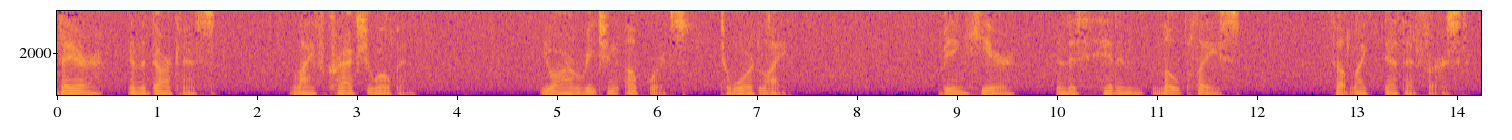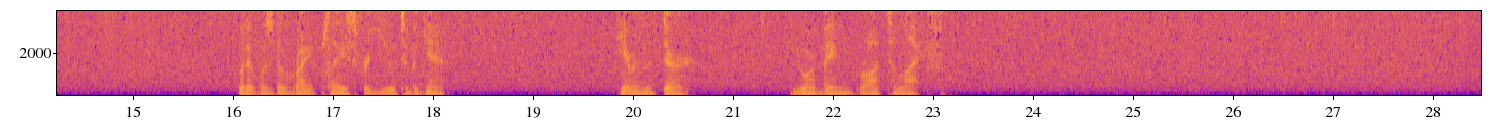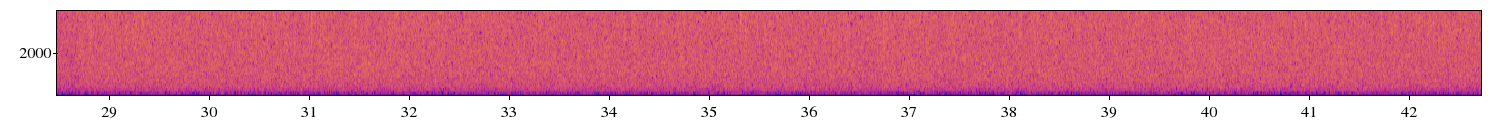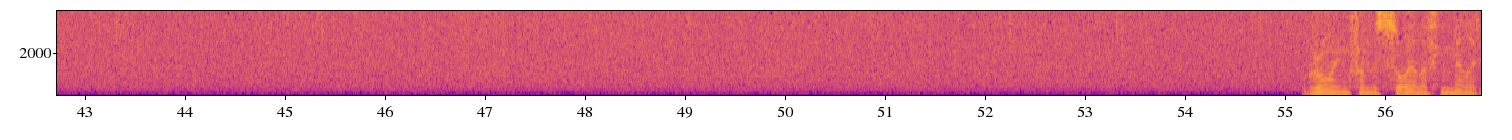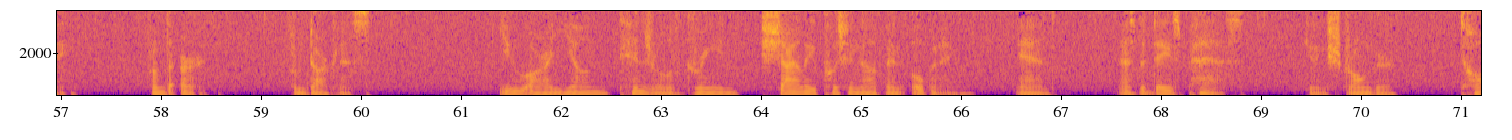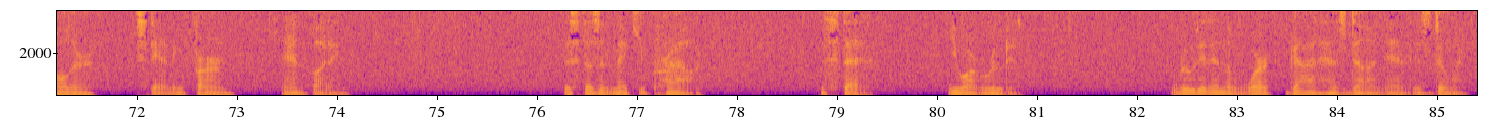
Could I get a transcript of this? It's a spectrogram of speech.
There, in the darkness, life cracks you open. You are reaching upwards toward light. Being here, in this hidden, low place, felt like death at first. But it was the right place for you to begin. Here in the dirt, you are being brought to life. Growing from the soil of humility, from the earth, from darkness. You are a young tendril of green, shyly pushing up and opening, and as the days pass, getting stronger, taller, standing firm, and budding. This doesn't make you proud. Instead, you are rooted rooted in the work God has done and is doing.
